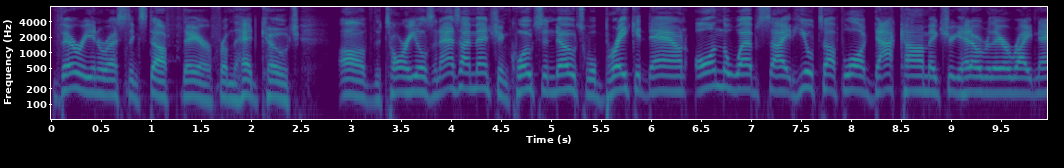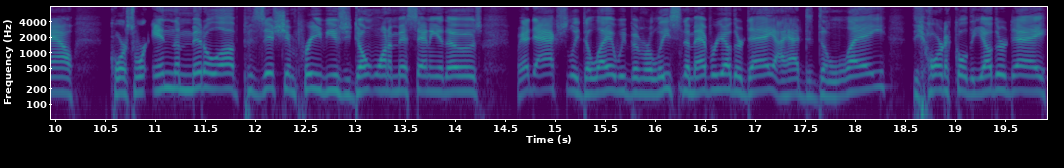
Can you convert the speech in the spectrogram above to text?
very interesting stuff there from the head coach of the Tar Heels. And as I mentioned, quotes and notes, we'll break it down on the website, heeltoughblog.com. Make sure you head over there right now. Of course, we're in the middle of position previews. You don't want to miss any of those. We had to actually delay. We've been releasing them every other day. I had to delay the article the other day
